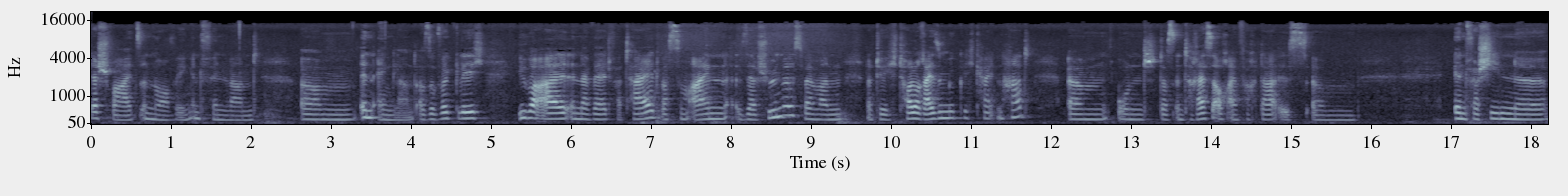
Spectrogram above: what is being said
der Schweiz, in Norwegen, in Finnland, ähm, in England. Also wirklich überall in der Welt verteilt, was zum einen sehr schön ist, weil man natürlich tolle Reisemöglichkeiten hat ähm, und das Interesse auch einfach da ist, ähm, in verschiedene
